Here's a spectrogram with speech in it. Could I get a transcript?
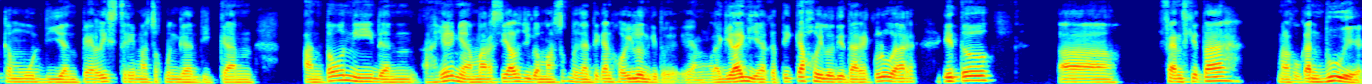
kemudian Pelistri masuk menggantikan Anthony dan akhirnya Martial juga masuk menggantikan Hoylund gitu. Yang lagi-lagi ya ketika Hoylund ditarik keluar itu uh, fans kita melakukan bu ya.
